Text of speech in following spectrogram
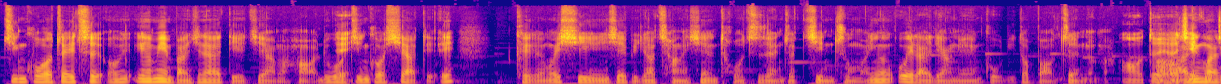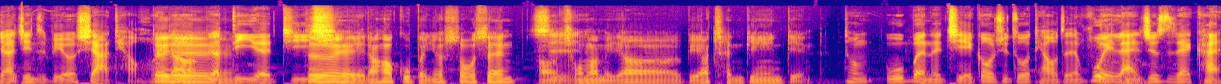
经过这一次哦，因为面板现在在叠价嘛，哈，如果经过下跌，哎。可能会吸引一些比较长线的投资人就进驻嘛，因为未来两年股利都保证了嘛。哦，对，而且股价净值比又下调回到比较低的基期，对，然后股本又瘦身，哦，筹码比较比较沉淀一点。从股本的结构去做调整，未来就是在看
